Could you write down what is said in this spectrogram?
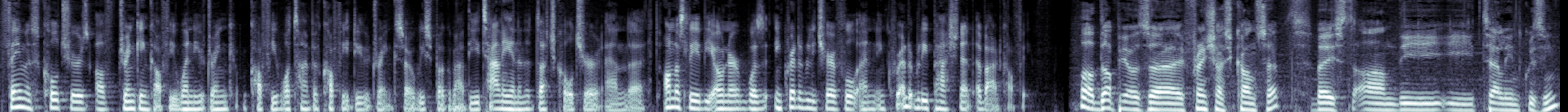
famous cultures of drinking coffee. When do you drink coffee, what type of coffee do you drink? So we spoke about the Italian and the Dutch culture, and uh, honestly, the owner was incredibly cheerful and incredibly passionate about coffee. Well, Doppio is a franchise concept based on the Italian cuisine.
